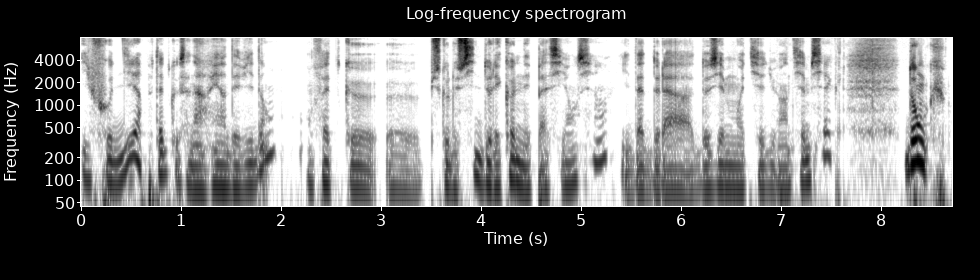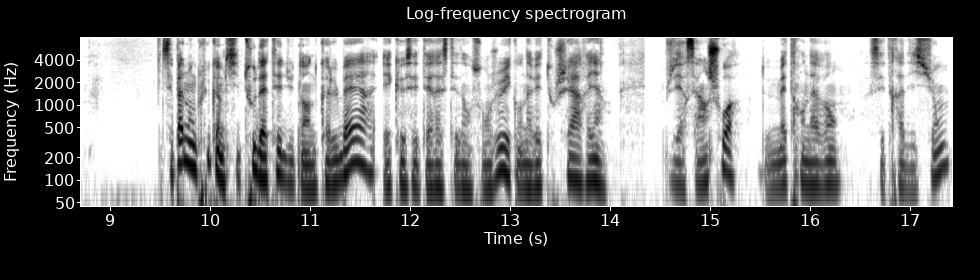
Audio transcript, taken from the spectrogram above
il faut dire peut-être que ça n'a rien d'évident, en fait, que euh, puisque le site de l'école n'est pas si ancien, il date de la deuxième moitié du XXe siècle. Donc, c'est pas non plus comme si tout datait du temps de Colbert et que c'était resté dans son jeu et qu'on n'avait touché à rien. Je veux dire, c'est un choix de mettre en avant ces traditions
